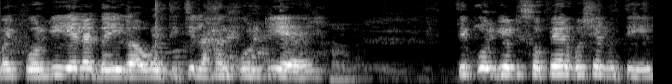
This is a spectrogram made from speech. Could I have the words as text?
मग पोरगी गेल्या दही गावून तिची लहान पोरगी आहे. ती पोरगी अटी सोप्यावर बसेल होती.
